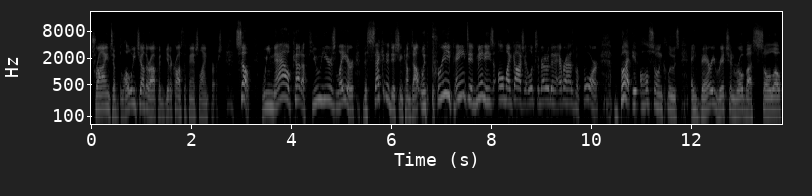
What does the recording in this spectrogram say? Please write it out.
trying to blow each other up and get across the finish line first. So we now cut a few years later. The second edition comes out with pre painted minis. Oh my gosh, it looks better than it ever has before. But it also includes a very rich and robust solo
